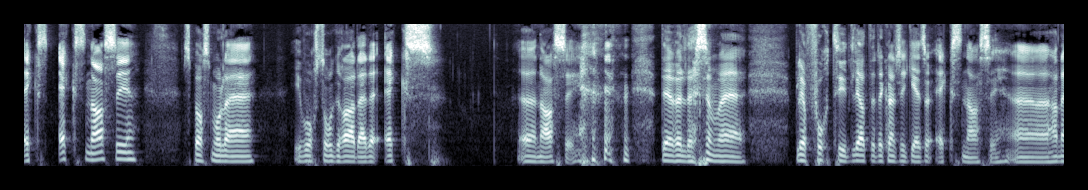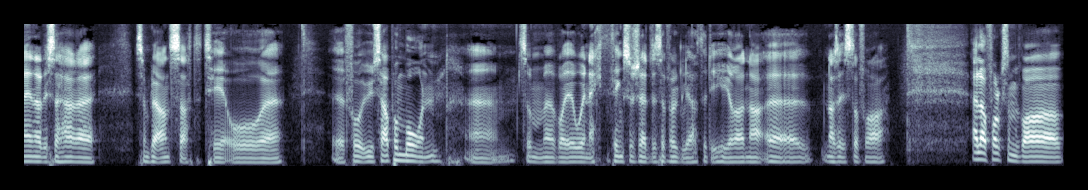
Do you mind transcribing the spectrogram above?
eks-nazi. Spørsmålet er i hvor stor grad er det eks-nazi? det er vel det som er, blir fort tydelig at det kanskje ikke er så eks-nazi. han er en av disse her som ble ansatt til å uh, få USA på månen. Um, som var jo en ekte ting som skjedde, selvfølgelig, at de hyra na nazister fra Eller folk som var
